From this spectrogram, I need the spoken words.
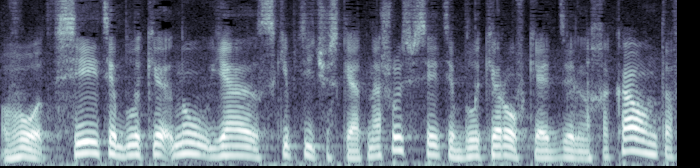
Вот. Все эти блоки... Ну, я скептически отношусь, все эти блокировки отдельных аккаунтов,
